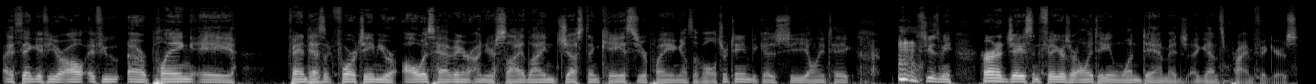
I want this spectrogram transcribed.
I think if you're all if you are playing a Fantastic Four team, you are always having her on your sideline just in case you're playing against a Vulture team because she only take. excuse me, her and adjacent figures are only taking one damage against Prime figures.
